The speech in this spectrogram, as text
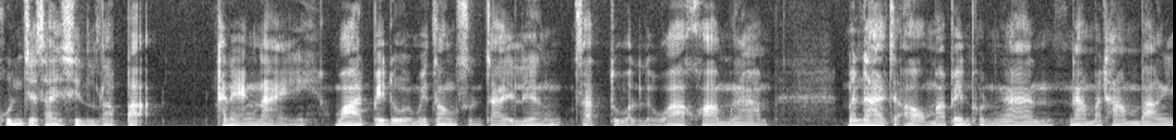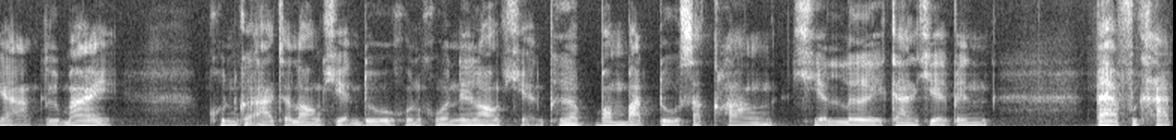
คุณจะใช้ศิลปะแขนงไหน วาดไปโดยไม่ต้องสนใจเรื่องสัดส่วนหรือว่าความงาม มันอาจจะออกมาเป็นผลงานนามธรรมบางอย่างหรือไม่ คุณก็อาจจะลองเขียนดู คุณควรได้ลองเขียนเพื่อบำบัดดูสักครั้ง เขียนเลย การเขียนเป็นแบบฝึกหัด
